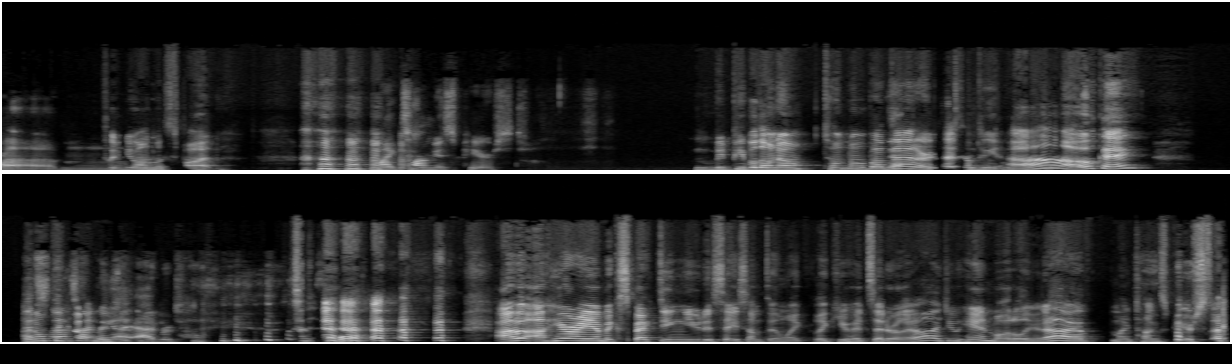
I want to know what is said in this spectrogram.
Um, Put you on the spot. my tongue is pierced. people don't know don't know about No. that, or is that something? Oh, okay. I don't think something I I, advertise. I, I here I am expecting you to say something like like you had said earlier. Oh, I do hand modeling. Oh, I have my tongue's pierced.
